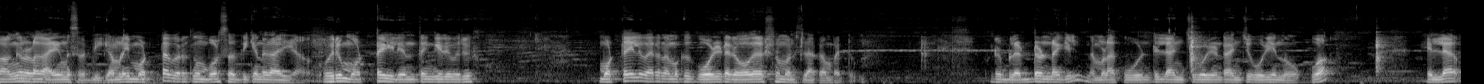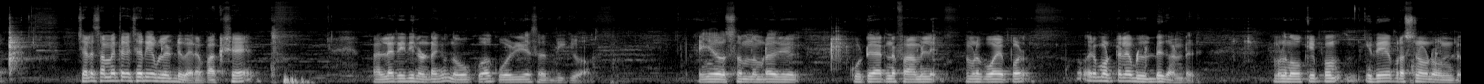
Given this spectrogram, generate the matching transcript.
അപ്പോൾ അങ്ങനെയുള്ള കാര്യങ്ങൾ ശ്രദ്ധിക്കുക. നമ്മൾ ഈ മുട്ട പെറുക്കുമ്പോൾ ശ്രദ്ധിക്കേണ്ട കാര്യമാണ്. ഒരു മുട്ടയിൽ എന്തെങ്കിലും ഒരു മുട്ടയിൽ വരെ നമുക്ക് കോഴിയുടെ രോഗലക്ഷണം മനസ്സിലാക്കാൻ പറ്റും. ഒരു ബ്ലഡ് ഉണ്ടെങ്കിൽ നമ്മൾ ആ കൂട്ടിൽ അഞ്ച് കോഴിയുണ്ട് അഞ്ച് കോഴിയെ നോക്കുക. എല്ലാ ചില സമയത്തൊക്കെ ചെറിയ ബ്ലഡ് വരാം. പക്ഷേ നല്ല രീതിയിലുണ്ടെങ്കിൽ നോക്കുക കോഴിയെ ശ്രദ്ധിക്കുക. കഴിഞ്ഞ ദിവസം നമ്മുടെ ഒരു കൂട്ടുകാരന്റെ ഫാമിലി നമ്മൾ പോയപ്പോൾ ഒരു മുട്ടയിലെ ബ്ലഡ് കണ്ട്. നമ്മൾ നോക്കിയപ്പം ഇതേ പ്രശ്നം അവിടെ ഉണ്ട്.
